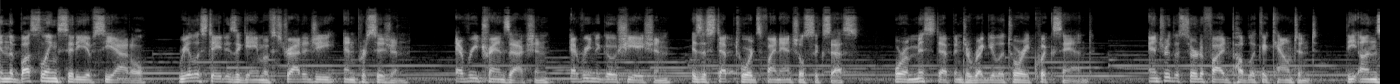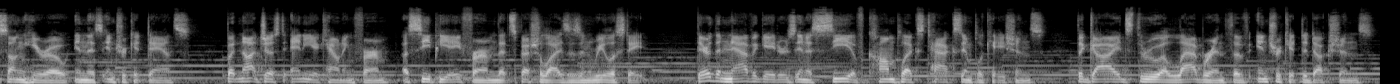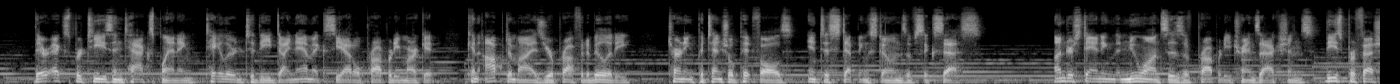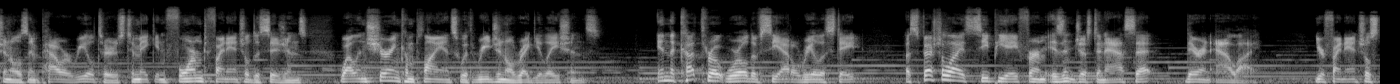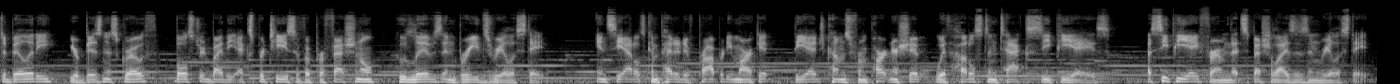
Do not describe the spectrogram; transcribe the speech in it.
In the bustling city of Seattle, real estate is a game of strategy and precision. Every transaction, every negotiation is a step towards financial success or a misstep into regulatory quicksand. Enter the certified public accountant, the unsung hero in this intricate dance. But not just any accounting firm, a CPA firm that specializes in real estate. They're the navigators in a sea of complex tax implications, the guides through a labyrinth of intricate deductions. Their expertise in tax planning, tailored to the dynamic Seattle property market, can optimize your profitability, turning potential pitfalls into stepping stones of success. Understanding the nuances of property transactions, these professionals empower realtors to make informed financial decisions while ensuring compliance with regional regulations. In the cutthroat world of Seattle real estate, a specialized CPA firm isn't just an asset, they're an ally. Your financial stability, your business growth, bolstered by the expertise of a professional who lives and breathes real estate. In Seattle's competitive property market, the edge comes from partnership with Huddleston Tax CPAs, a CPA firm that specializes in real estate.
